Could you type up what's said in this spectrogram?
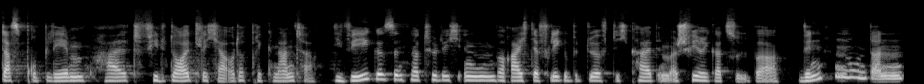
das Problem halt viel deutlicher oder prägnanter. Die Wege sind natürlich im Bereich der Pflegebedürftigkeit immer schwieriger zu überwinden und dann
